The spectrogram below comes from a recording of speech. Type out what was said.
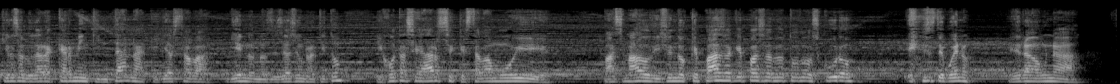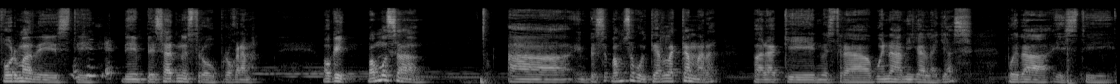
Quiero saludar a Carmen Quintana, que ya estaba viéndonos desde hace un ratito, y JC Arce, que estaba muy pasmado diciendo, ¿qué pasa? ¿Qué pasa? Veo todo oscuro. Este, bueno, era una forma de, este, de empezar nuestro programa. Ok, vamos a, a empezar, vamos a voltear la cámara para que nuestra buena amiga la Jazz pueda este,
